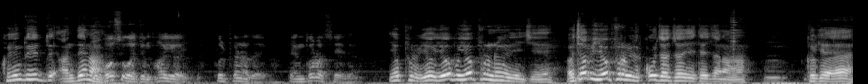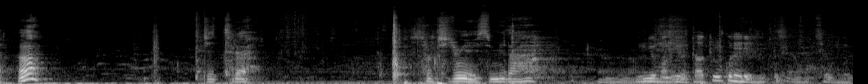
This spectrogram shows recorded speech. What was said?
그 정도 해도 안 되나? 호수가 좀 하기가 불편하다, 이거. 뺑 돌았어야 되나? 옆으로, 여, 옆, 옆으로 넣어야지. 어차피 옆으로 꽂아줘야 되잖아. 응. 그게, 어? 디틀에 설치 중에 있습니다. 응용 방기를 다 뚫고 해야지. 뭐.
